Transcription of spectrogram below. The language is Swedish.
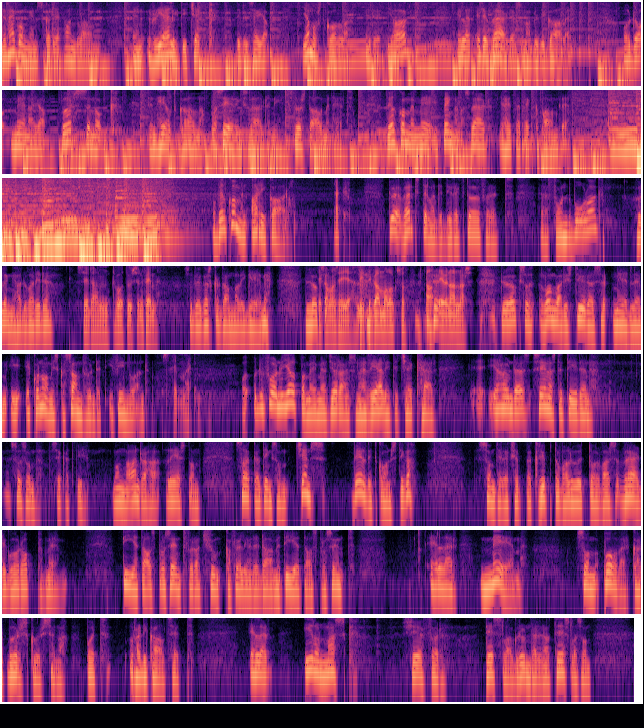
Den här gången ska det handla om en reality check, det vill säga jag måste kolla, är det jag eller är det världen som har blivit galen? Och då menar jag börsen och den helt galna placeringsvärlden i största allmänhet. Välkommen med i pengarnas värld. Jag heter Pekka Palmgren. Och välkommen Ari Karo. Tack. Du är verkställande direktör för ett eh, fondbolag. Hur länge har du varit det? Sedan 2005. Så du är ganska gammal i gamet. Det kan man säga. Lite gammal också. Ja, även annars. Du är också långvarig styrelsemedlem i Ekonomiska samfundet i Finland. Stämmer. Och, och du får nu hjälpa mig med att göra en sån här reality check här. Eh, jag har under senaste tiden, så som säkert vi många andra har läst om, saker och ting som känns väldigt konstiga. Som till exempel kryptovalutor vars värde går upp med tiotals procent för att sjunka följande dag med tiotals procent. Eller mem som påverkar börskurserna på ett radikalt sätt. Eller Elon Musk, chef för Tesla och grundaren av Tesla som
